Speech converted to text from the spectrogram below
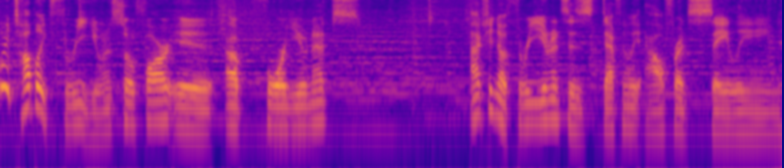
think my top like three units so far is up four units. Actually, no, three units is definitely Alfred, Céline.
